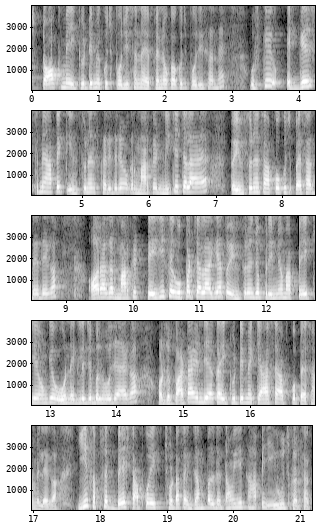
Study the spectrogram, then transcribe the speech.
स्टॉक में इक्विटी में कुछ पोजीशन है एफएनओ का कुछ पोजीशन है। उसके अगेंस्ट में आप एक इंश्योरेंस खरीद रहे हो। अगर मार्केट नीचे चला आया तो इंश्योरेंस आपको कुछ पैसा दे देगा। और अगर मार्केट तेज़ी से ऊपर चला गया तो इंश्योरेंस जो प्रीमियम आप पे किए होंगे, वो नेग्लिजिबल हो जाएगा। और जो बाटा इंडिया का इक्विटी में क्या से आपको पैसा मिलेगा। ये सबसे बेस्ट आपको एक छोटा सा एग्ज़ाम्पल देता हूँ। ये कहाँ पे यूज़ कर सकते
